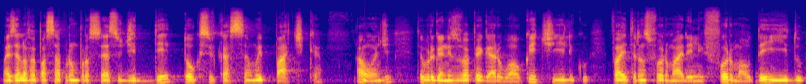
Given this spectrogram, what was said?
mas ela vai passar por um processo de detoxificação hepática aonde teu organismo vai pegar o álcool etílico, vai transformar ele em formaldeído,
